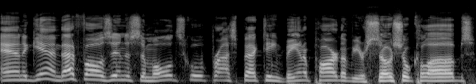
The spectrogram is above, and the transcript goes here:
And again, that falls into some old school prospecting, being a part of your social clubs,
